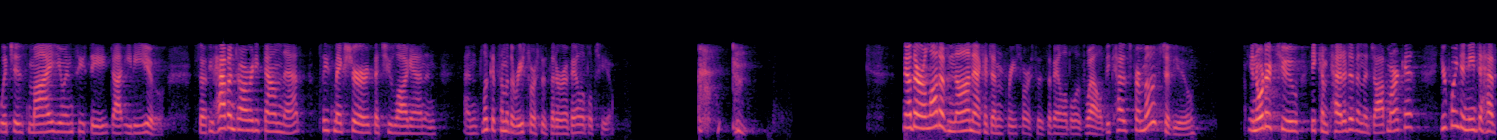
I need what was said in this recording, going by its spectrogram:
which is myuncc.edu. So if you haven't already found that, please make sure that you log in and, and look at some of the resources that are available to you. Now, there are a lot of non-academic resources available as well, because for most of you, in order to be competitive in the job market, you're going to need to have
